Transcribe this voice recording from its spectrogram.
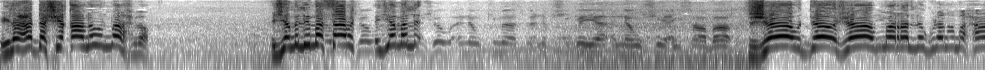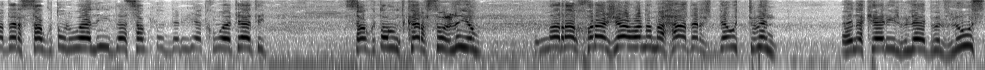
إلى عندها شي قانون مرحبا. هي ملي ما صارت. هي ملي جاو أنه كما سمعنا في الشكايه أنه شي عصابه جاو جاو مرة الأولى. أنا ما حاضر. سقطوا الوالده سقطوا الدريات خواتاتي. سقطوا نتكرفسوا عليهم. المرة الأخرى جاو. أنا ما حاضر. داو التبن. أنا كاري البلاد بالفلوس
